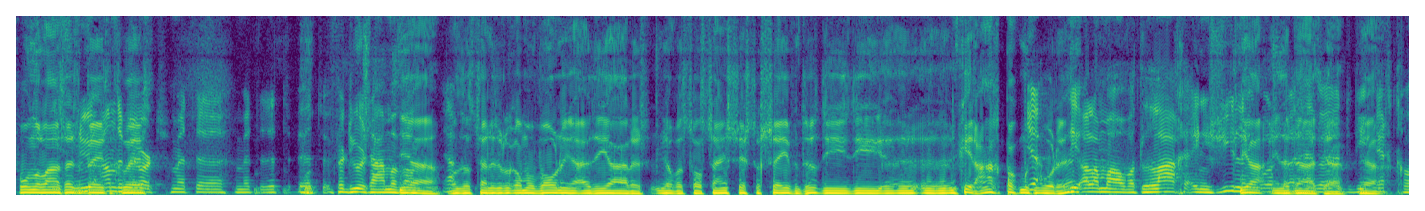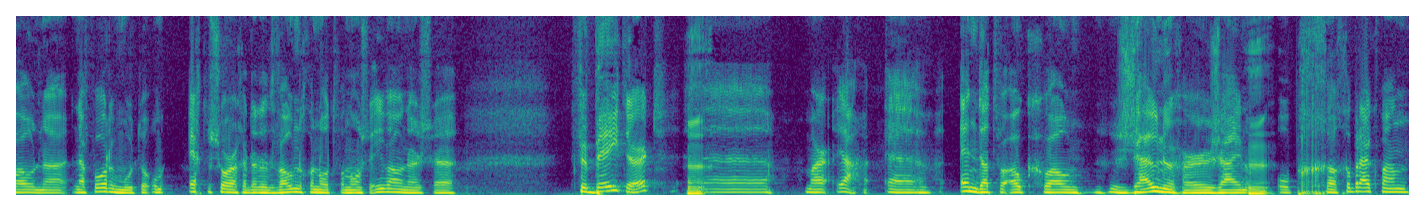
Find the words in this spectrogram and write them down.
Vondellaan zijn ze bezig aan de beurt met, eh, met het, het verduurzamen van. Ja, want dat zijn natuurlijk allemaal woningen uit de jaren, ja, wat zal het zijn, 60, 70... die, die eh, eh, een keer aangepakt moeten Ja, worden. Hè? die allemaal wat lage energielevels Ja, inderdaad, hebben. ja, Die echt gewoon eh, naar voren moeten. Om echt te zorgen dat het woongenot van onze inwoners eh, verbetert. Eh, maar ja, eh, en dat we ook gewoon zuiniger zijn op, op ge- gebruik van,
